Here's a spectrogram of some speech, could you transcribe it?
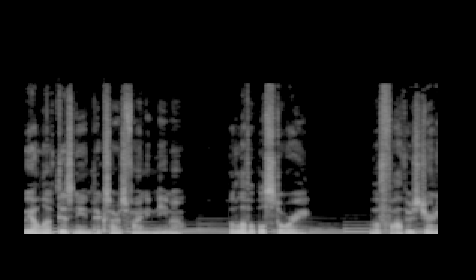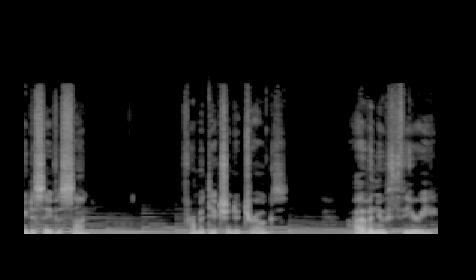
We all love Disney and Pixar's Finding Nemo, the lovable story of a father's journey to save his son. From addiction to drugs? I have a new theory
